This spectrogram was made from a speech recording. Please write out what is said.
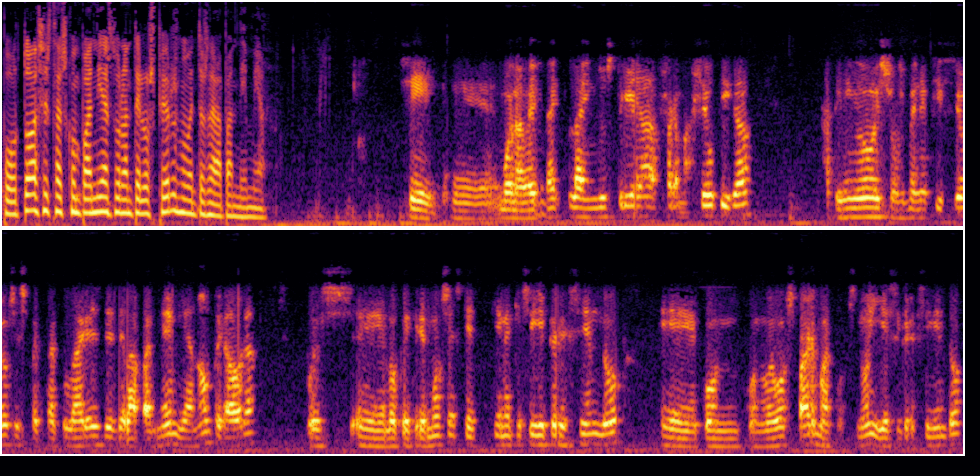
por todas estas compañías durante los peores momentos de la pandemia. Sí, eh, bueno, la, industria farmacéutica ha tenido esos beneficios espectaculares desde la pandemia, ¿no? Pero ahora, pues eh, lo que creemos es que tiene que seguir creciendo eh, con, nuevos fármacos, ¿no? Y ese crecimiento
